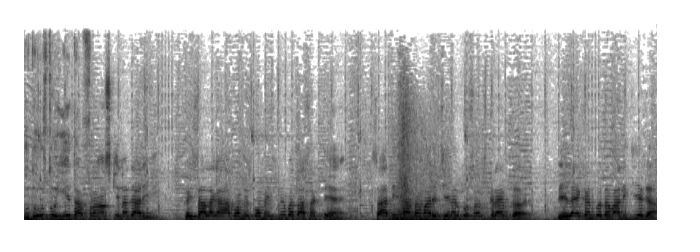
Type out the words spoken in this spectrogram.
तो दोस्तों, ये था फ्रांस के नज़ारे। कैसा लगा आप हमें कमेंट में बता सकते हैं। साथ ही साथ हमारे चैनल को सब्सक्राइब कर बेल आइकन को दबा लीजिएगा।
